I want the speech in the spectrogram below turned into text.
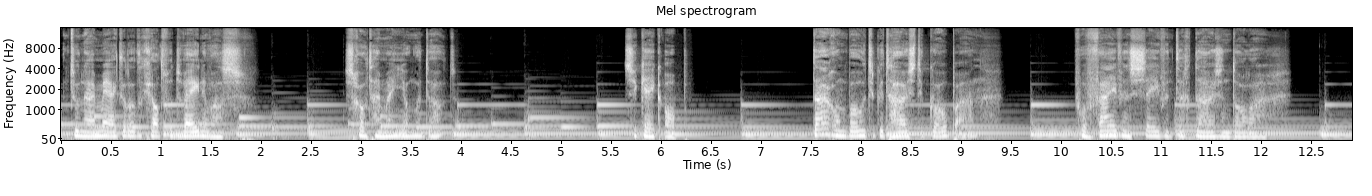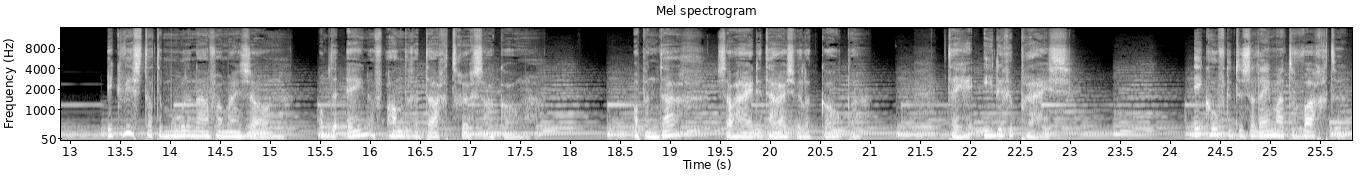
En toen hij merkte dat het geld verdwenen was, schoot hij mijn jongen dood. Ze keek op. Daarom bood ik het huis te koop aan. Voor 75.000 dollar. Ik wist dat de moordenaar van mijn zoon op de een of andere dag terug zou komen. Op een dag zou hij dit huis willen kopen. Tegen iedere prijs. Ik hoefde dus alleen maar te wachten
